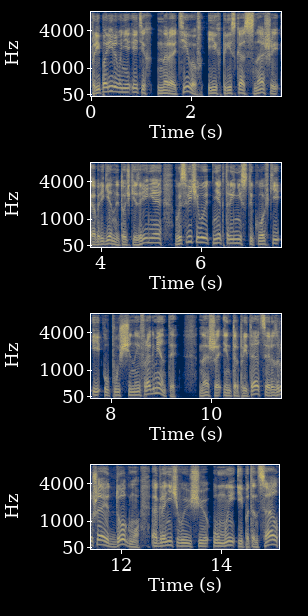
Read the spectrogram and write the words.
Препарирование этих нарративов и их пересказ с нашей аборигенной точки зрения высвечивают некоторые нестыковки и упущенные фрагменты. Наша интерпретация разрушает догму, ограничивающую умы и потенциал,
